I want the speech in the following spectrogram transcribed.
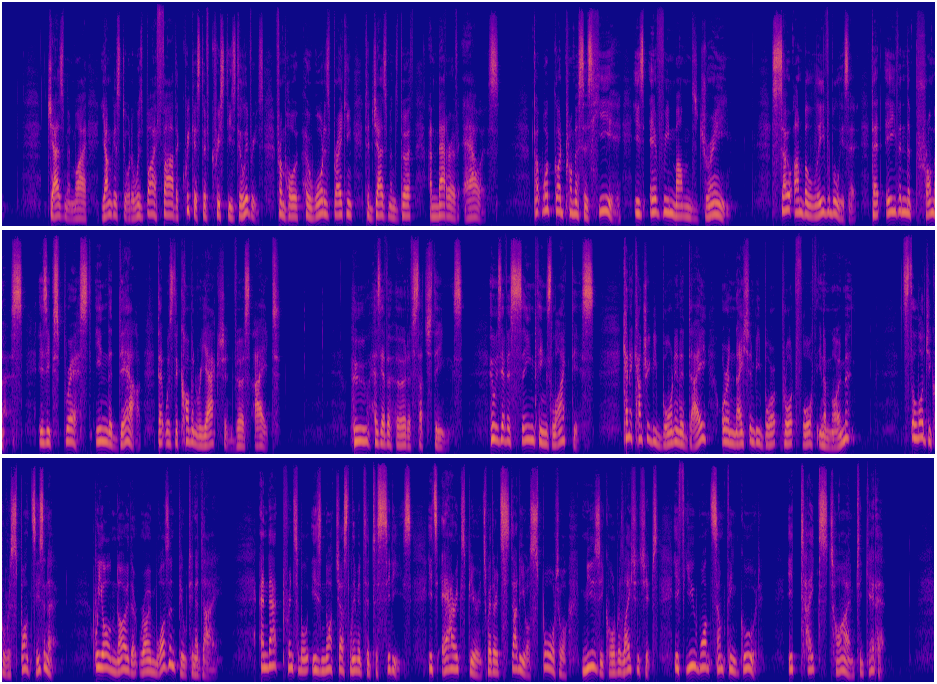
Jasmine, my youngest daughter, was by far the quickest of Christie's deliveries, from her, her waters breaking to Jasmine's birth, a matter of hours. But what God promises here is every mum's dream. So unbelievable is it that even the promise is expressed in the doubt that was the common reaction, verse 8. Who has ever heard of such things? Who has ever seen things like this? Can a country be born in a day or a nation be brought forth in a moment? It's the logical response, isn't it? We all know that Rome wasn't built in a day. And that principle is not just limited to cities. It's our experience, whether it's study or sport or music or relationships. If you want something good, it takes time to get it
